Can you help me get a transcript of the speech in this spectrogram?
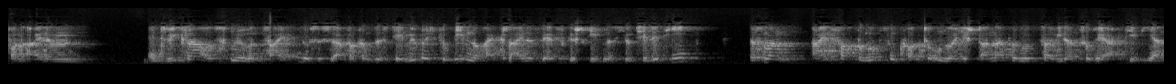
von einem Entwickler aus früheren Zeiten, das ist einfach im System übrig geblieben, noch ein kleines selbstgeschriebenes Utility das man einfach benutzen konnte, um solche Standardbenutzer wieder zu reaktivieren.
